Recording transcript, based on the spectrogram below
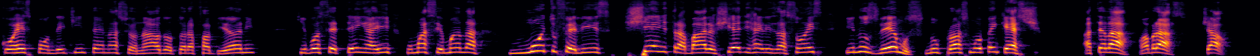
correspondente internacional, doutora Fabiane. Que você tenha aí uma semana muito feliz, cheia de trabalho, cheia de realizações, e nos vemos no próximo Opencast. Até lá, um abraço, tchau.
